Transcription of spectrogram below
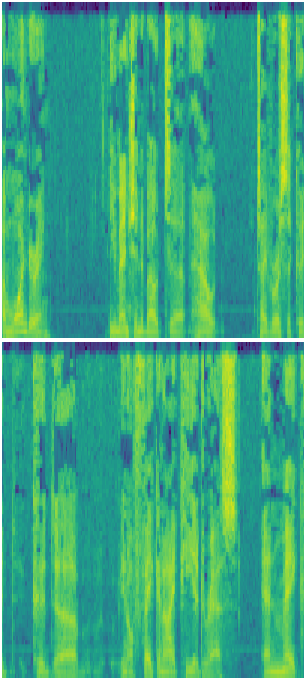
I'm wondering, you mentioned about uh, how Tiversa could, could, uh, you know, fake an IP address and make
